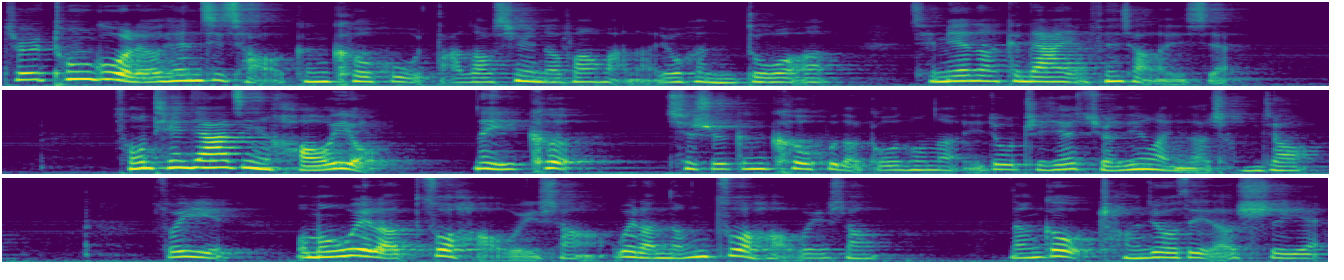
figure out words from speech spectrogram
其实通过聊天技巧跟客户打造信任的方法呢有很多啊，前面呢跟大家也分享了一些。从添加进好友那一刻，其实跟客户的沟通呢也就直接决定了你的成交。所以，我们为了做好微商，为了能做好微商，能够成就自己的事业，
